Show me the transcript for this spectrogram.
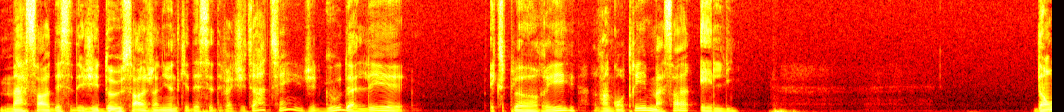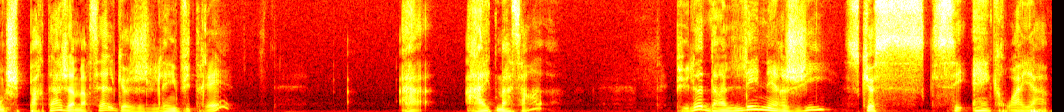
Ma sœur décédée. J'ai deux sœurs, j'en ai une qui est décédée. Fait que j'ai dit, ah tiens, j'ai le goût d'aller explorer, rencontrer ma sœur Ellie. Donc, je partage à Marcel que je l'inviterais à, à être ma sœur. Puis là, dans l'énergie, ce que c'est incroyable.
